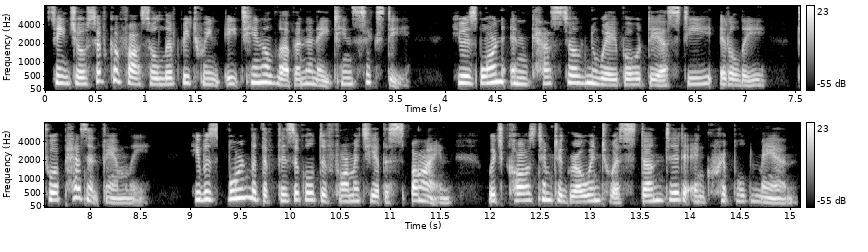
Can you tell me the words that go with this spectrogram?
Saint Joseph Cafasso lived between 1811 and 1860. He was born in Castelnuovo d'Asti, Italy, to a peasant family. He was born with the physical deformity of the spine, which caused him to grow into a stunted and crippled man.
